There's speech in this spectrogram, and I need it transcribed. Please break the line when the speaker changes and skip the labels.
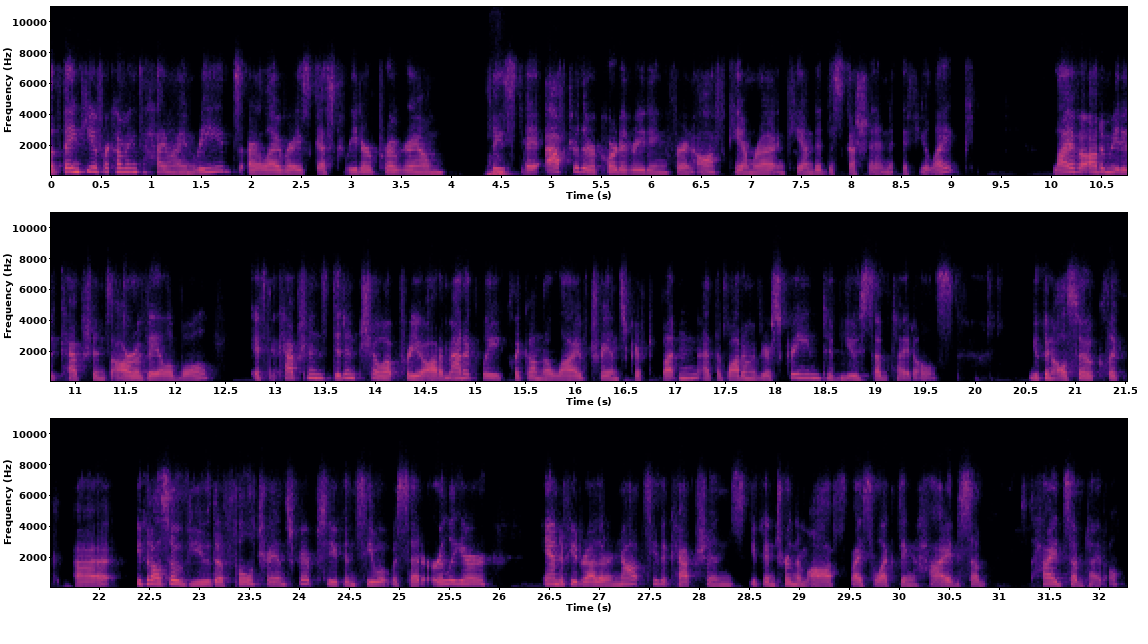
So thank you for coming to Highline Reads, our library's guest reader program. Please stay after the recorded reading for an off-camera and candid discussion if you like. Live automated captions are available. If the captions didn't show up for you automatically, click on the live transcript button at the bottom of your screen to view subtitles. You can also click, uh, you can also view the full transcript so you can see what was said earlier. And if you'd rather not see the captions, you can turn them off by selecting hide, sub, hide subtitle.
